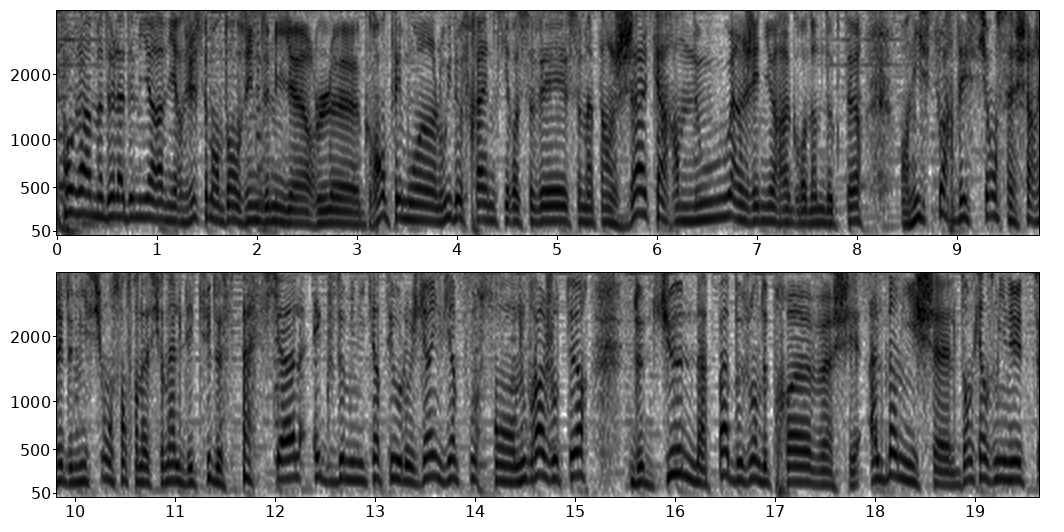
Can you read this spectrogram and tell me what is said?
programme de la demi-heure à venir, justement dans une demi-heure, le grand témoin Louis Defresne qui recevait ce matin Jacques Arnoux, ingénieur agronome, docteur en histoire des sciences, chargé de mission au Centre national d'études spatiales, ex-dominicain théologien. Il vient pour son ouvrage auteur de Dieu n'a pas besoin de preuves chez Albin Michel. Dans 15 minutes,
